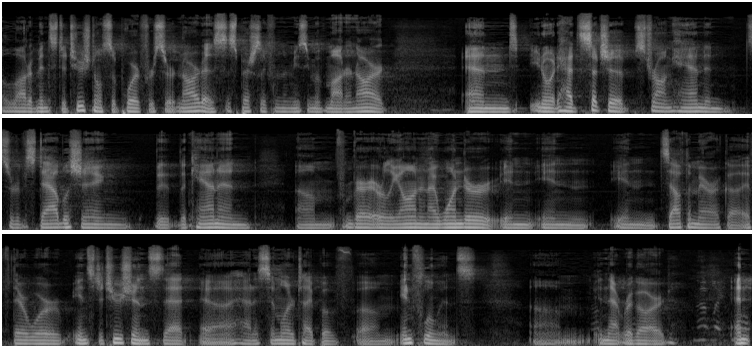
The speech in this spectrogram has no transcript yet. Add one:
a lot of institutional support for certain artists, especially from the Museum of Modern Art. And, you know, it had such a strong hand in sort of establishing the, the canon um, from very early on. And I wonder in, in, in South America if there were institutions that uh, had a similar type of um, influence um, in that regard. And,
